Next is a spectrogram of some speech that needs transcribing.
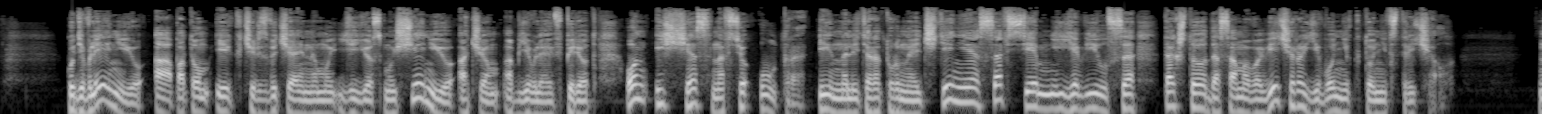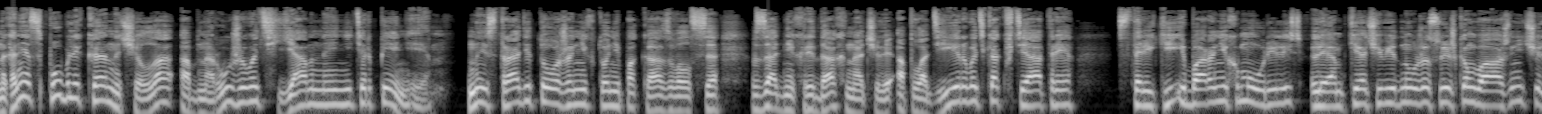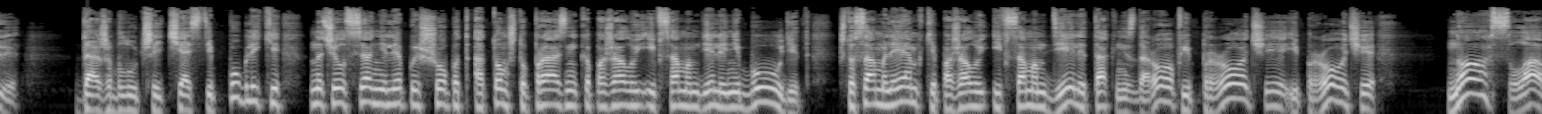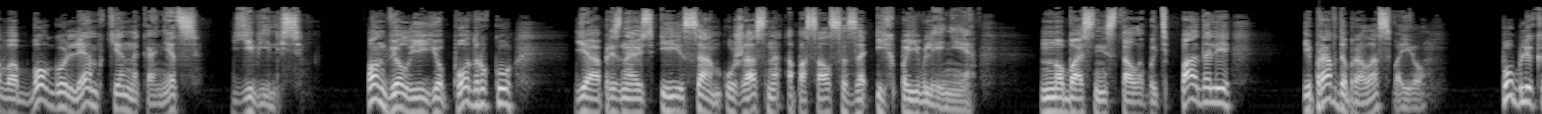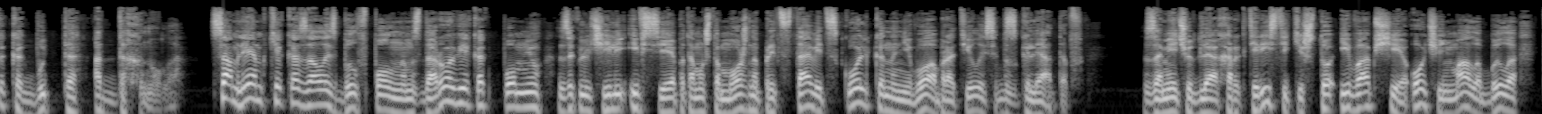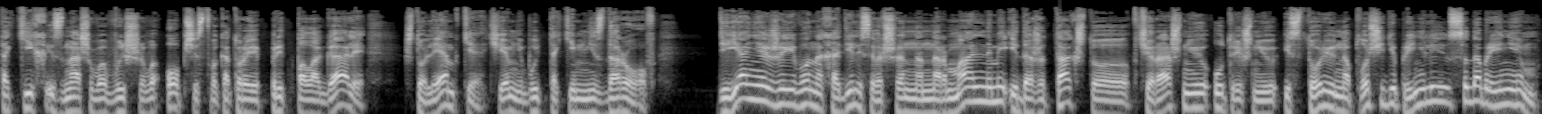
К удивлению, а потом и к чрезвычайному ее смущению, о чем объявляю вперед, он исчез на все утро и на литературное чтение совсем не явился, так что до самого вечера его никто не встречал. Наконец, публика начала обнаруживать явное нетерпение. На эстраде тоже никто не показывался. В задних рядах начали аплодировать, как в театре. Старики и барыни хмурились, лямки, очевидно, уже слишком важничали. Даже в лучшей части публики начался нелепый шепот о том, что праздника, пожалуй, и в самом деле не будет, что сам Лемке, пожалуй, и в самом деле так нездоров, и прочее, и прочее — но, слава богу, лемпки, наконец, явились. Он вел ее под руку. Я, признаюсь, и сам ужасно опасался за их появление. Но басни, стало быть, падали, и правда брала свое. Публика как будто отдохнула. Сам Лемке, казалось, был в полном здоровье, как помню, заключили и все, потому что можно представить, сколько на него обратилось взглядов. Замечу для характеристики, что и вообще очень мало было таких из нашего высшего общества, которые предполагали, что Лемке чем-нибудь таким нездоров. Деяния же его находили совершенно нормальными и даже так, что вчерашнюю утрешнюю историю на площади приняли с одобрением.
